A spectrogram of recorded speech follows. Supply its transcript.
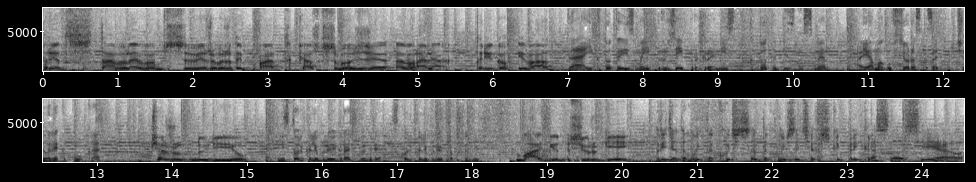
Представляю вам свежевыжатый подкаст «Смузи» в ролях Криков Иван. Да, и кто-то из моих друзей программист, кто-то бизнесмен, а я могу все рассказать про Человека-паука. Чажу Дудию. Не столько люблю играть в игры, сколько люблю их обсудить. Багин Сергей. Придя домой, так хочется отдохнуть за чашечкой прекрасного сериала.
